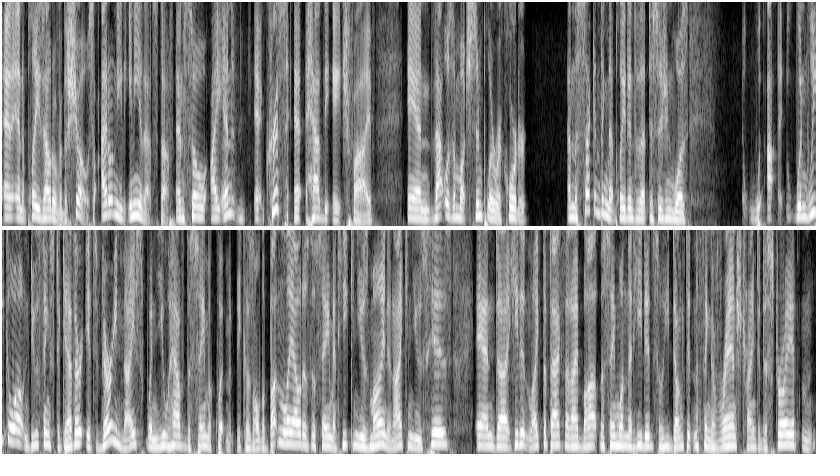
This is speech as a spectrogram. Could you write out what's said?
and, and it plays out over the show. So I don't need any of that stuff. And so I ended, eh, Chris eh, had the H5, and that was a much simpler recorder. And the second thing that played into that decision was when we go out and do things together, it's very nice when you have the same equipment because all the button layout is the same and he can use mine and I can use his. And uh, he didn't like the fact that I bought the same one that he did, so he dunked it in a thing of ranch trying to destroy it. And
